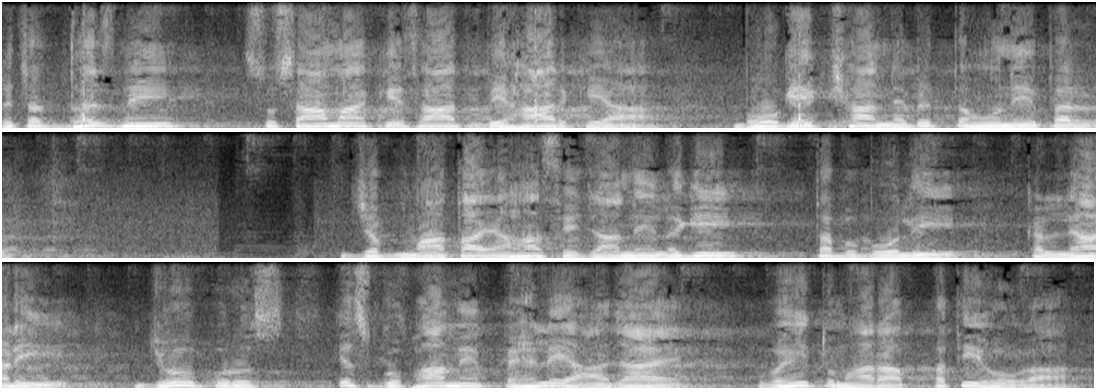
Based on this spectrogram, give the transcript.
ऋतध्वज ने सुसामा के साथ विहार किया। भोगेक्षा निवृत्त होने पर जब माता यहाँ से जाने लगी, तब बोली, कल्याणी, जो पुरुष इस गुफा में पहले आ जाए, वही तुम्हारा पति होगा।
